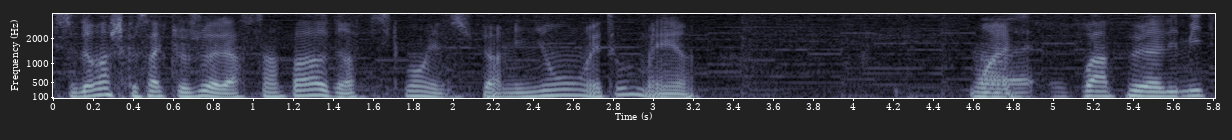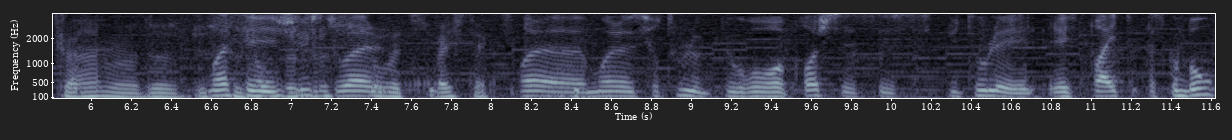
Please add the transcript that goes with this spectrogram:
c'est dommage que ça, que le jeu a l'air sympa, graphiquement, il est super mignon et tout, mais. Ouais, Ouais. on voit un peu la limite quand même de, de Moi, ce genre de juste, ouais, sur le- device tactile. Ouais, moi surtout le plus gros reproche c'est- plutôt les, les sprites. Parce que bon,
